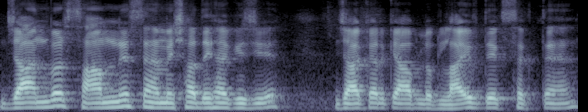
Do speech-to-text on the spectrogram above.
जानवर सामने से हमेशा देखा कीजिए जा कर के आप लोग लाइव देख सकते हैं।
